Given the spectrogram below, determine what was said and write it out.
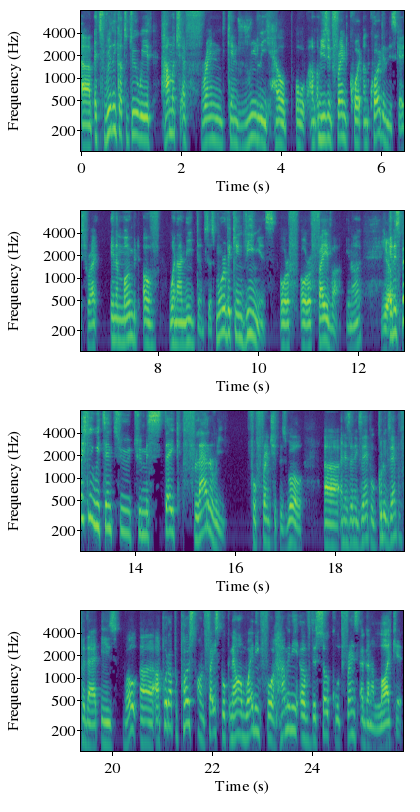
um, it's really got to do with how much a friend can really help, or I'm, I'm using friend quote unquote in this case, right? In a moment of when I need them, so it's more of a convenience or or a favor, you know. Yeah. And especially we tend to to mistake flattery for friendship as well. Uh, and as an example, good example for that is, well, uh, I put up a post on Facebook. Now I'm waiting for how many of the so-called friends are gonna like it,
